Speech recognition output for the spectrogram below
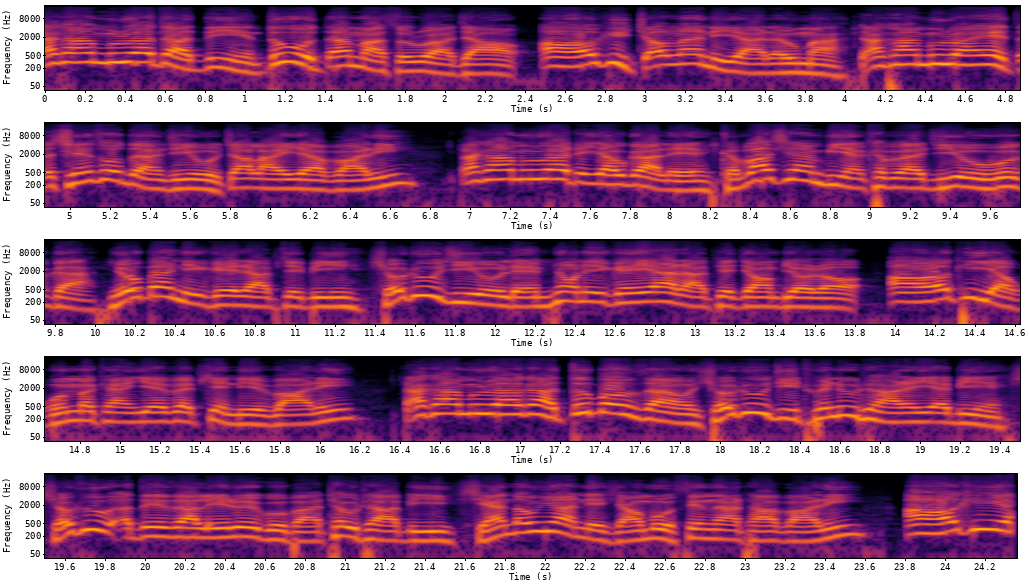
တာခါမူရာသာသိရင်သူ့ကိုတတ်မှဆိုတော့ကြောင့်အာအိုခီကြောက်လန့်နေရတော့မှတာခါမူရာရဲ့တချင်းဆိုတန်ကြီးကိုကြားလိုက်ရပါသည် တာခါမူရာတယောက်ကလည်းကမ္ဘာချန်ပီယံခပတ်ကြီးကိုဝတ်ကမျိုးပတ်နေခဲ့တာဖြစ်ပြီးရုပ်ထုကြီးကိုလည်းမျှော်နေခဲ့ရတာဖြစ်ကြောင်းပြောတော့အာအိုခီကဝန်မခံရဲပဲဖြစ်နေပါသည်တာခါမူရာကသူ့ပုံစံကိုရုပ်ထုကြီးထွင်းထုထားတဲ့အပြင်ရုပ်ထုအသေးစားလေးတွေကိုပါထုတ်ထားပြီးရန်300နဲ့ရောင်းဖို့စဉ်းစားထားပါသည်။အာခီက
